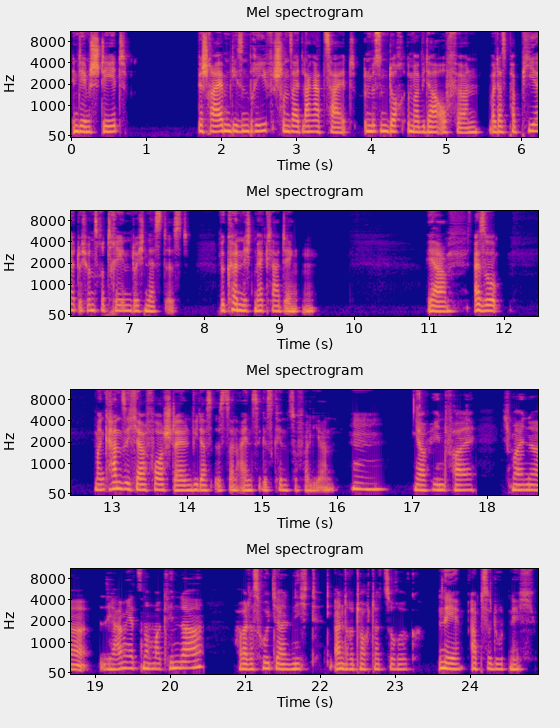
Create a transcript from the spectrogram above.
in dem steht, wir schreiben diesen Brief schon seit langer Zeit und müssen doch immer wieder aufhören, weil das Papier durch unsere Tränen durchnässt ist. Wir können nicht mehr klar denken. Ja, also man kann sich ja vorstellen, wie das ist, sein einziges Kind zu verlieren. Hm. Ja, auf jeden Fall. Ich meine, sie haben jetzt noch mal Kinder, aber das holt ja nicht die andere Tochter zurück. Nee, absolut nicht.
